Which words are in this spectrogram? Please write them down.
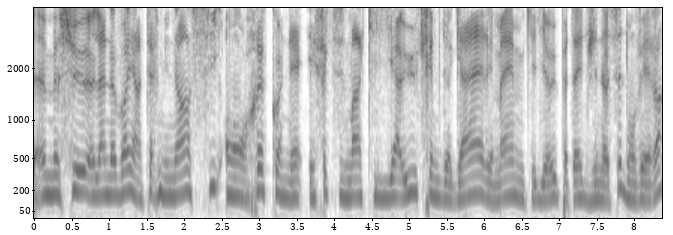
Euh, Monsieur Lanovoy, en terminant, si on reconnaît effectivement qu'il y a eu crime de guerre et même qu'il y a eu peut-être génocide, on verra.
